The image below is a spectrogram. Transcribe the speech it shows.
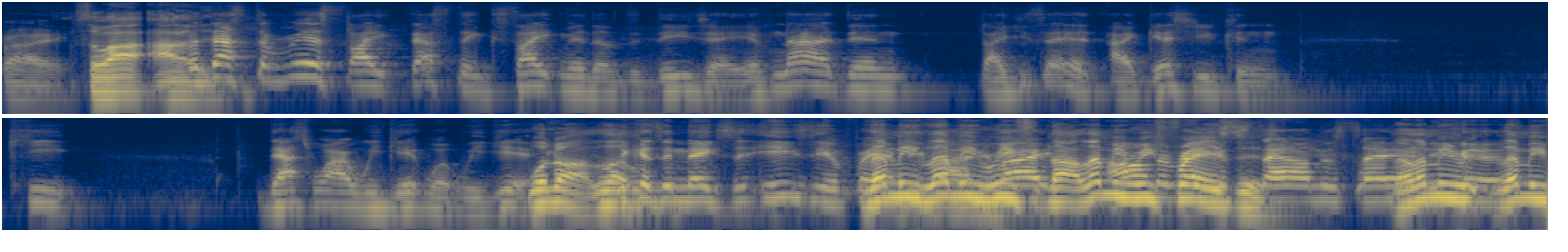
Right. So I, I But that's the risk. Like that's the excitement of the DJ. If not, then like you said, I guess you can keep. That's why we get what we get. well, no, look, because it makes it easier for Let me- let me re- right? nah, let me All rephrase records this. Sound the same now let me re- let me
